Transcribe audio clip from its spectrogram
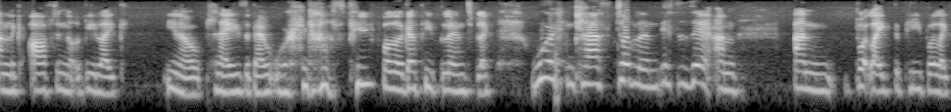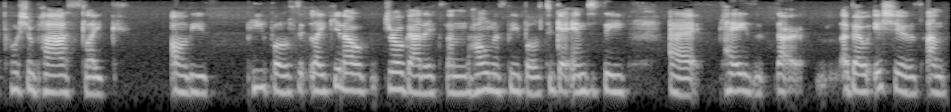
and like often it'll be like you know plays about working class people. They'll get people in to be like working class Dublin this is it. And and but like the people like pushing past like all these people to, like you know drug addicts and homeless people to get in to see uh, plays that are about issues. And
